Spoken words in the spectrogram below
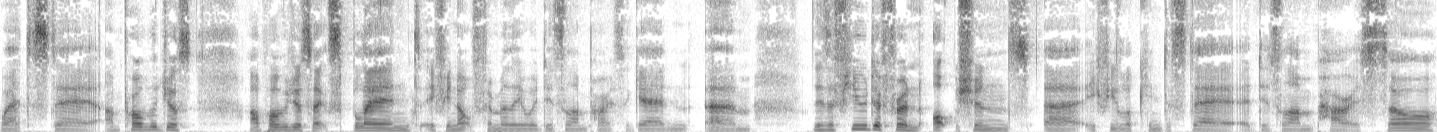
where to stay. I'm probably just I'll probably just explain if you're not familiar with Disneyland Paris again. Um, there's a few different options uh, if you're looking to stay at Disneyland Paris. So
